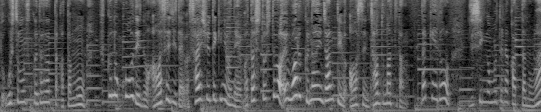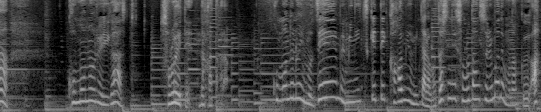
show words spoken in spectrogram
ご質問くださった方も、服のコーデの合わせ自体は最終的にはね、私としては、え、悪くないじゃんっていう合わせにちゃんとなってたの。だけど、自信が持てなかったのは、小物類が揃えてなかったから。小物類も全部身につけて鏡を見たら私に相談するまでもなくあ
